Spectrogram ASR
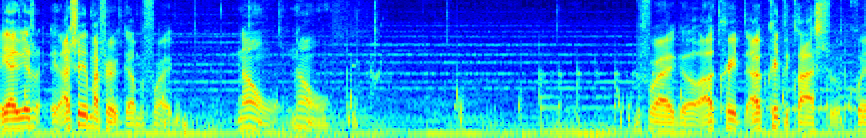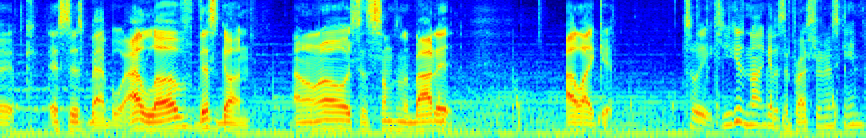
Yeah, I'll show you my favorite gun before I... No, no. Before I go, I'll create I'll create the class real quick. It's this bad boy. I love this gun. I don't know, it's just something about it. I like it. So wait, can you get, not get a suppressor in this game?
